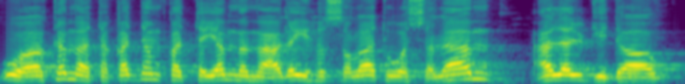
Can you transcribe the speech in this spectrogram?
وكما تقدم قد تيمم عليه الصلاة والسلام على الجدار.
